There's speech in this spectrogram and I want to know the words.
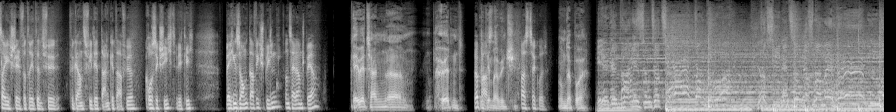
Sage ich stellvertretend für, für ganz viele. Danke dafür. Große Geschichte, wirklich. Welchen Song darf ich spielen von Seiler und Speer? Ich würde sagen, äh, Hürden Ja, würde passt. ich mir wünschen. Passt sehr gut. Wunderbar. Irgendwann ist unser Zeit am Tor. Doch sie werden so, dass wir mal hören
